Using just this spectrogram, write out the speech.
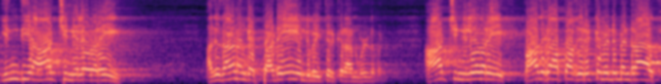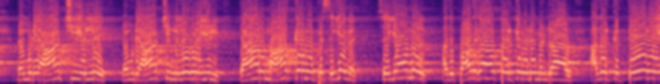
இந்திய ஆட்சி நிலவரை அதுதான் அங்கே படை என்று வைத்திருக்கிறான் வள்ளுவன் ஆட்சி நிலவரை பாதுகாப்பாக இருக்க வேண்டும் என்றால் நம்முடைய ஆட்சி எல்லை நம்முடைய ஆட்சி நிலவரையில் யாரும் ஆக்கிரமிப்பு செய்ய செய்யாமல் அது பாதுகாப்பு இருக்க வேண்டும் என்றால் அதற்கு தேவை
